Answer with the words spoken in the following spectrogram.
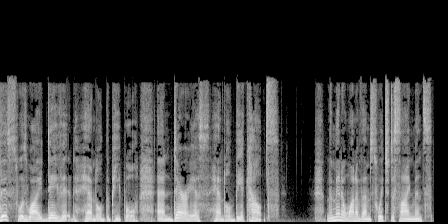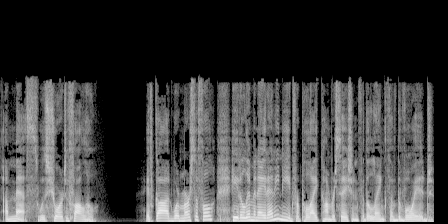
This was why David handled the people, and Darius handled the accounts. The minute one of them switched assignments, a mess was sure to follow. If God were merciful, he'd eliminate any need for polite conversation for the length of the voyage.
